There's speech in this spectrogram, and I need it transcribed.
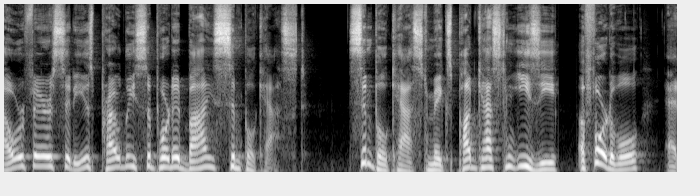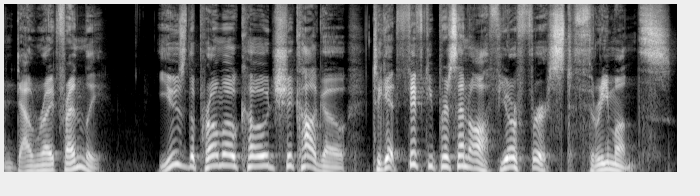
Our fair city is proudly supported by Simplecast. Simplecast makes podcasting easy, affordable, and downright friendly. Use the promo code Chicago to get 50% off your first three months.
